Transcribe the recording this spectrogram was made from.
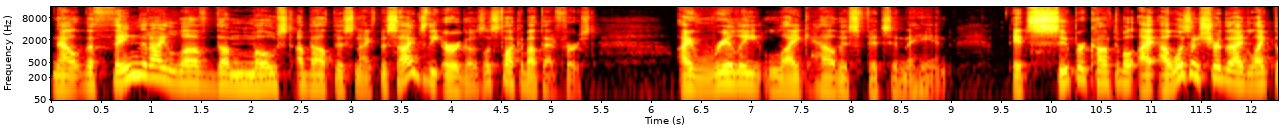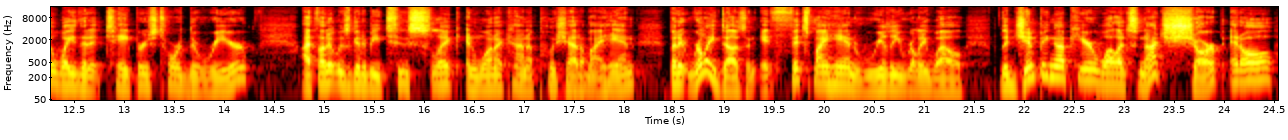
Now, the thing that I love the most about this knife, besides the ergos, let's talk about that first. I really like how this fits in the hand. It's super comfortable. I, I wasn't sure that I liked the way that it tapers toward the rear. I thought it was going to be too slick and want to kind of push out of my hand, but it really doesn't. It fits my hand really, really well. The jimping up here, while it's not sharp at all,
